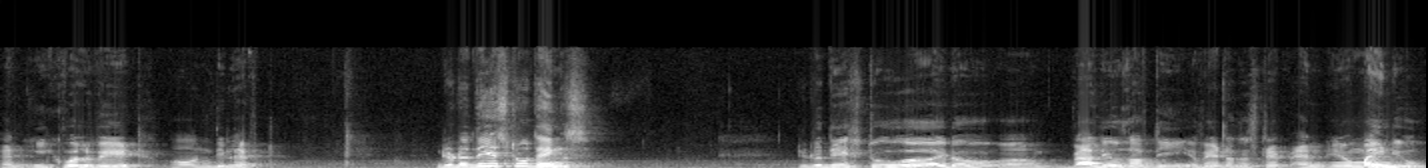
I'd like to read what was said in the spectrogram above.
an equal weight on the left. Due to these two things, due to these two uh, you know uh, values of the weight of the strip and you know mind you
